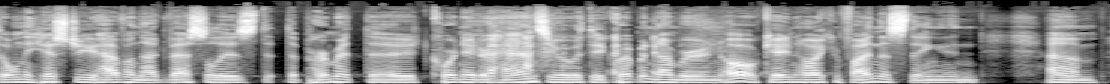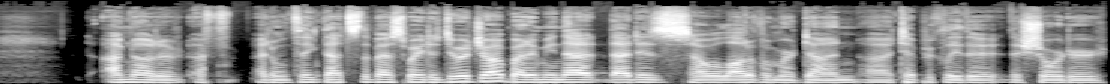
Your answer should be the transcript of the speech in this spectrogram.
the only history you have on that vessel is the, the permit the coordinator hands you with the equipment number, and oh, okay, now I can find this thing. And um, I'm not a, a I don't think that's the best way to do a job, but I mean that that is how a lot of them are done. Uh, typically, the the shorter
